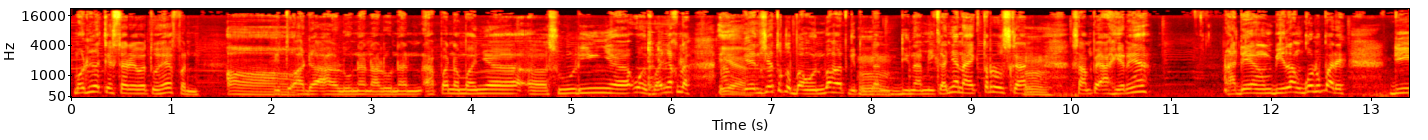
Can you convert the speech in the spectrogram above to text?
modelnya kayak Stairway to Heaven. Oh. Itu ada alunan-alunan apa namanya eh, sulingnya, wah banyak dah. Iya. Hmm. Ambience-nya tuh kebangun banget gitu dan dinamikanya naik terus kan sampai akhirnya ada yang bilang gue lupa deh di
